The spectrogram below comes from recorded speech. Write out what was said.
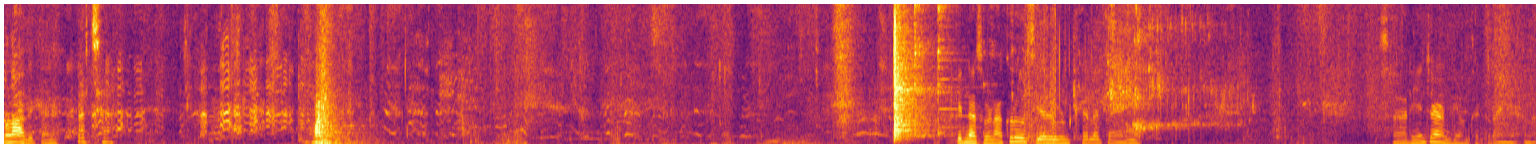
ਬਣਾ ਦੇ ਭੈਣੇ ਅੱਛਾ। ਕਿੰਨਾ ਸੋਹਣਾ ਕਰੋਸੀਆ ਦੇ ਰੁੰਠਿਆ ਲੱਗਾ ਹੈ ਸਾਰੀਆਂ ਜਾਣਦੀਆਂ ਹੁਣ ਤੱਕ ਰਾਈਆਂ ਹਨਾ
